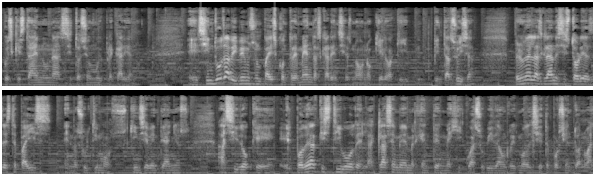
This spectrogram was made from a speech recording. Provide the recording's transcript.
pues que está en una situación muy precaria. Sin duda vivimos en un país con tremendas carencias, no, no quiero aquí pintar Suiza, pero una de las grandes historias de este país en los últimos 15, 20 años ha sido que el poder adquisitivo de la clase media emergente en México ha subido a un ritmo del 7% anual.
